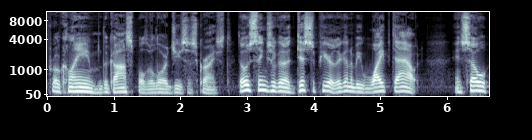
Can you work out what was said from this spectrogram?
proclaim the gospel of the Lord Jesus Christ. Those things are going to disappear. They're going to be wiped out. And so,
